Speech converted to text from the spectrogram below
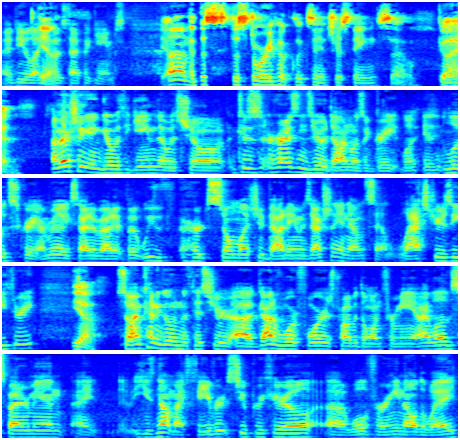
I do like Yeah. those type of games. Yeah. Um, and this the story hook looks interesting. So go ahead. I'm actually gonna go with a game that was shown because Horizon Zero Dawn was a great look. It looks great. I'm really excited about it. But we've heard so much about it. It was actually announced at last year's E3. Yeah, So I'm kind of going with this year. Uh, God of War 4 is probably the one for me. I love Spider Man. I he's not my favorite superhero. Uh, Wolverine all the way,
